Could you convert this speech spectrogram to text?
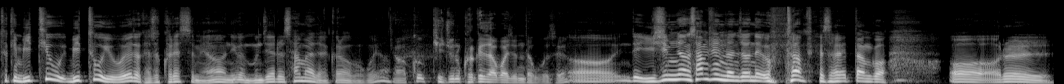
특히 미투 미투 이후에도 계속 그랬으면 이건 음. 문제를 삼아야 될 거라고 보고요. 아, 그 기준을 그렇게 잡아야 된다고 보세요? 어, 근데 20년, 30년 전에 음담 패설했던 거를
